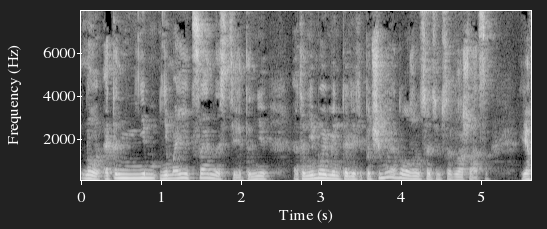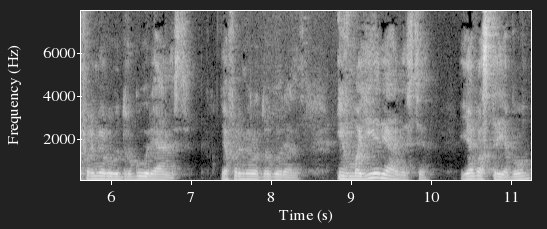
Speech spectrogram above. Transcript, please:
ну, это не, не мои ценности, это не, это не мой менталитет. Почему я должен с этим соглашаться? я формирую другую реальность. Я формирую другую реальность. И в моей реальности я востребован,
